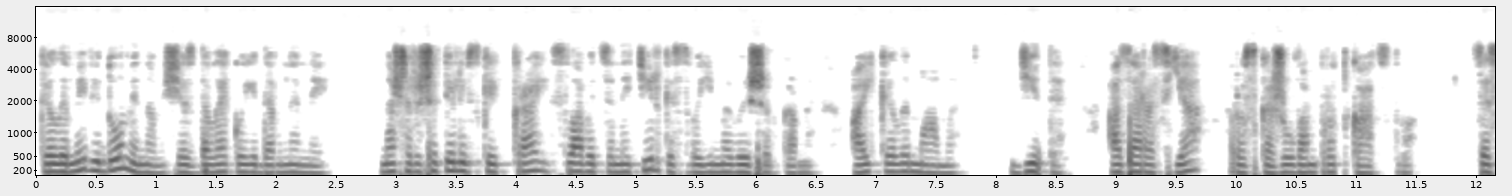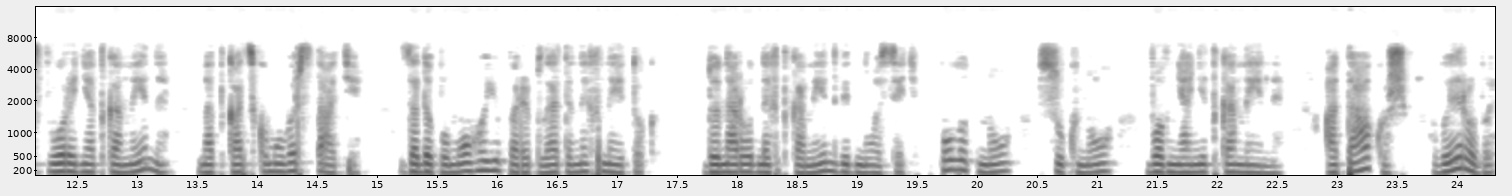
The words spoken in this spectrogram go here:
Килими відомі нам ще з далекої давнини. Наш решетилівський край славиться не тільки своїми вишивками, а й килимами. Діти, а зараз я розкажу вам про ткацтво. Це створення тканини на ткацькому верстаті за допомогою переплетених ниток. До народних тканин відносять полотно, сукно, вовняні тканини, а також вироби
